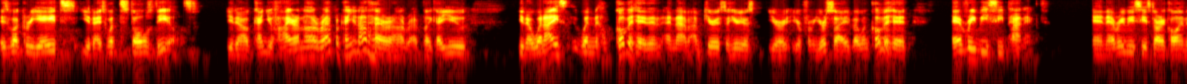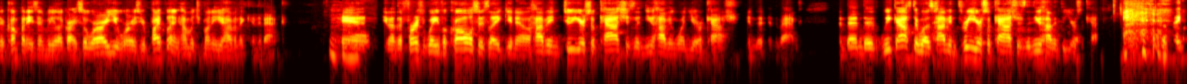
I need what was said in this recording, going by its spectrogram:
is what creates, you know, is what stalls deals. You know, can you hire another rep or can you not hire another rep? Like, are you, you know, when I when COVID hit, and, and I'm curious to hear your, your your from your side, but when COVID hit, every VC panicked, and every VC started calling their companies and be like, all right, so where are you? Where is your pipeline? How much money you have in the, in the bank? Mm-hmm. And you know, the first wave of calls is like, you know, having two years of cash is than you having one year of cash in the in the bank. And then the week after was having three years of cash is the new having two years of cash. like,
